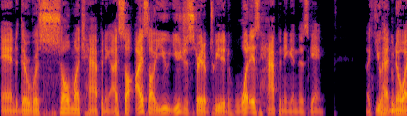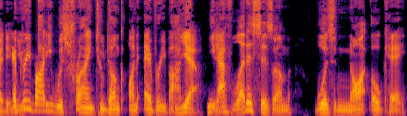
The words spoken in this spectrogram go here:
and there was so much happening. I saw. I saw you. You just straight up tweeted, "What is happening in this game?" Like you had no idea. You- Everybody was trying to dunk on everybody. Yeah, The yeah. athleticism was not okay.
